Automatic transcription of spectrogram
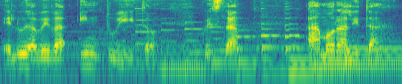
e lui aveva intuito questa amoralità.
